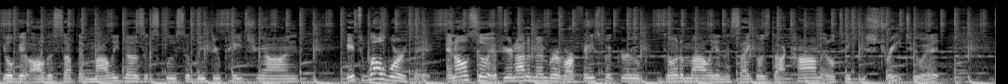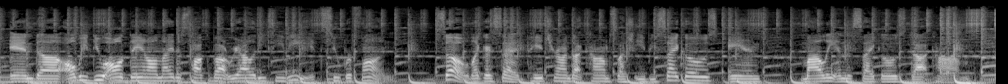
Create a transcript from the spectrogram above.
You'll get all the stuff that Molly does exclusively through Patreon. It's well worth it. And also, if you're not a member of our Facebook group, go to mollyandthepsychos.com. It'll take you straight to it. And uh, all we do all day and all night is talk about reality TV. It's super fun. So, like I said, patreon.com slash ebpsychos and mollyandthepsychos.com.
